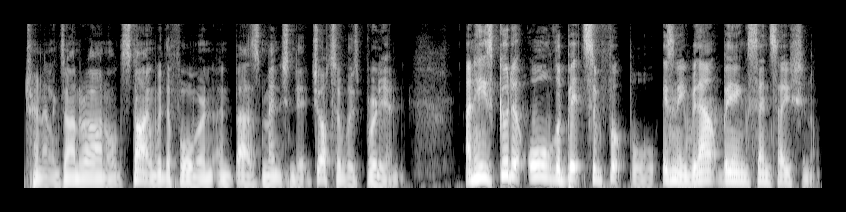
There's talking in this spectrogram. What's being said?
Trent Alexander Arnold? Starting with the former, and, and Baz mentioned it. Jota was brilliant. And he's good at all the bits of football, isn't he, without being sensational?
